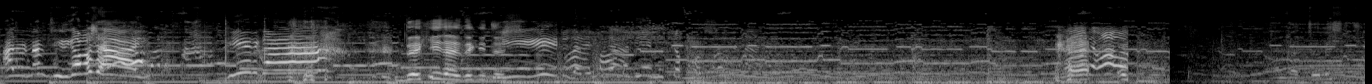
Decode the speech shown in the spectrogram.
আর ওর নাম ঝিরগা মশাই। ঝিরগা। দেখি যাস দেখি যাস ফসল আমরা চলে এসেছি।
